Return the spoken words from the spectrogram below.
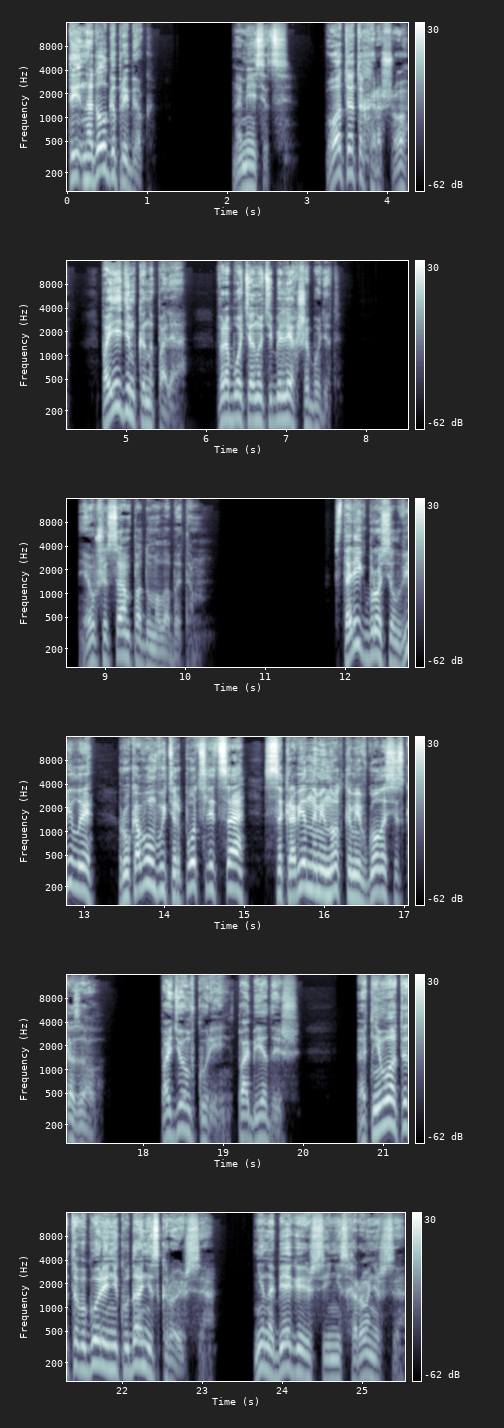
Ты надолго прибег? На месяц. Вот это хорошо. Поедем-ка на поля. В работе оно тебе легче будет. Я уж и сам подумал об этом. Старик бросил вилы, рукавом вытер пот с лица, с сокровенными нотками в голосе сказал. — Пойдем в курень, пообедаешь. От него, от этого горя никуда не скроешься. Не набегаешься и не схоронишься.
